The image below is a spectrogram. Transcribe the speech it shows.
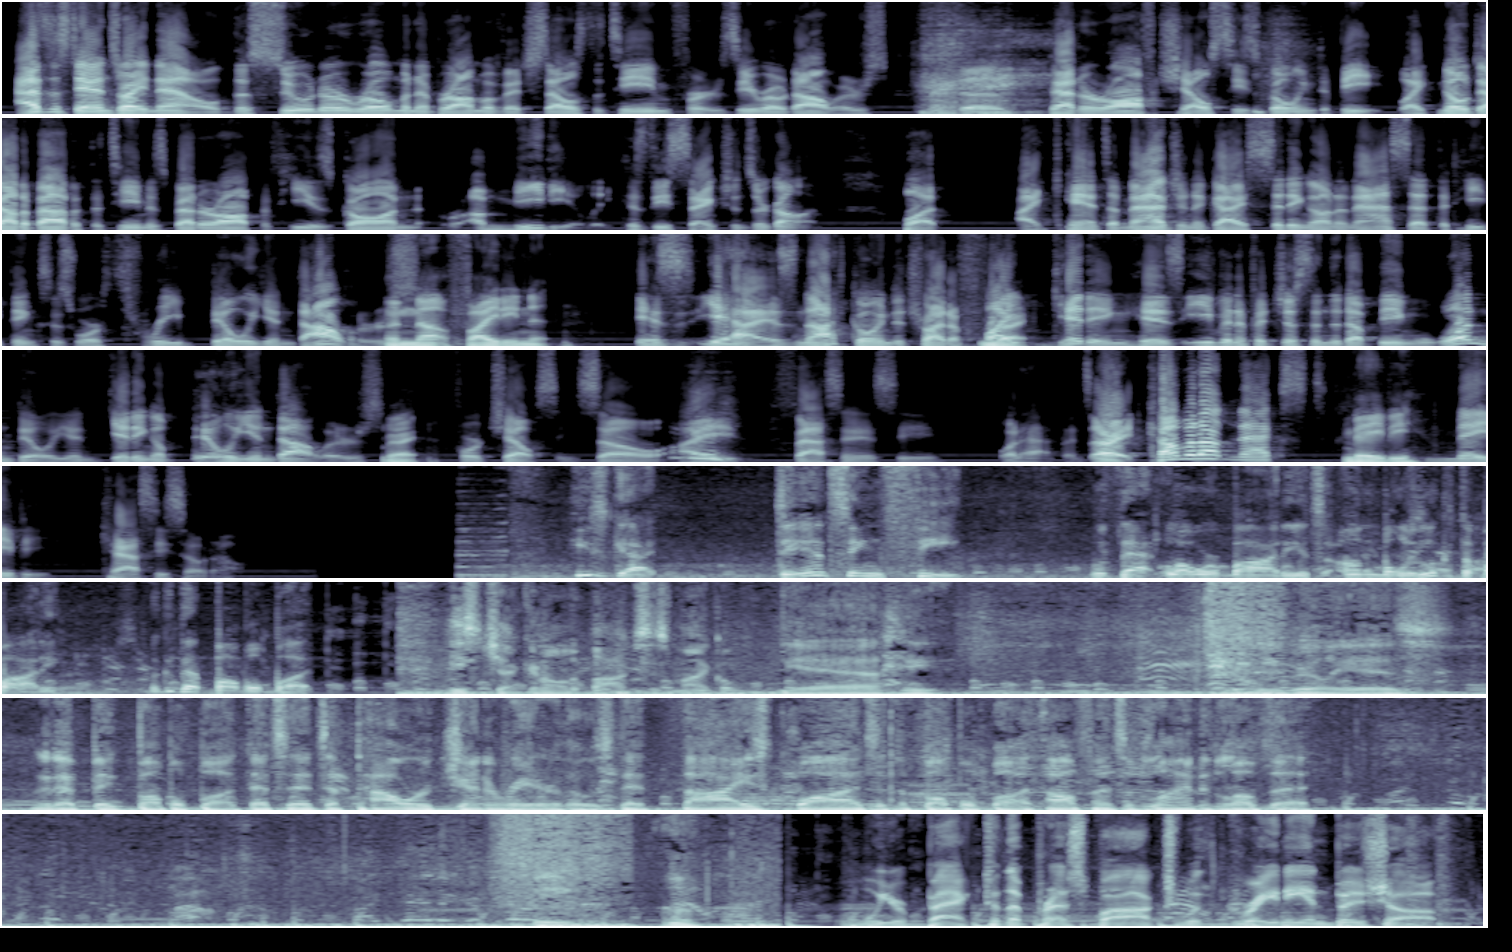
as it stands right now, the sooner Roman Abramovich sells the team for zero dollars, the better off Chelsea's going to be. Like, no doubt about it, the team is better off if he is gone immediately because these sanctions are gone. But I can't imagine a guy sitting on an asset that he thinks is worth three billion dollars And not fighting it. Is yeah is not going to try to fight Right. getting his even if it just ended up being one billion, getting a billion dollars Right. for Chelsea. So I fascinated to see what happens. All right, coming up next, Maybe. maybe Cassie Soto. He's got dancing feet with that lower body. It's unbelievable. Look at the body. Look at that bubble butt. He's checking all the boxes, Michael. Yeah, he he really is. Look at that big bubble butt. That's that's a power generator. Those that thighs, quads, and the bubble butt. Offensive linemen love that. Feet. Uh. We're back to the press box with Grady and Bischoff.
